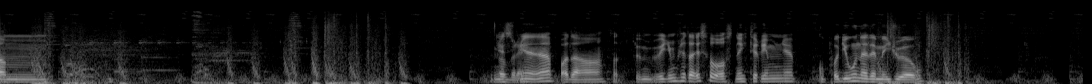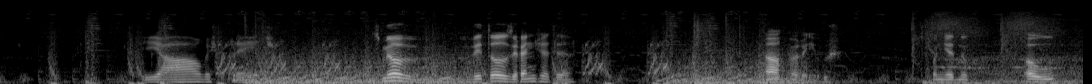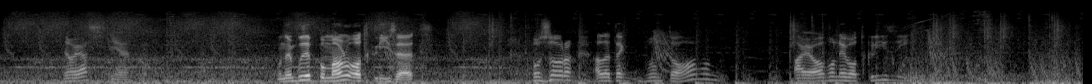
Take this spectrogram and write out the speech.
Um, nic Dobrý. mě nenapadá. Vidím, že tady jsou osny, které mě ku podivu nedamageujou. Já, běž pryč. Jsi měl vy to z range, ty. A, ah, dobrý, už. Aspoň jednu. Oh, No jasně. on nebude pomalu odklízet. Pozor, ale tak on to, on... A jo, on je odklízí.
